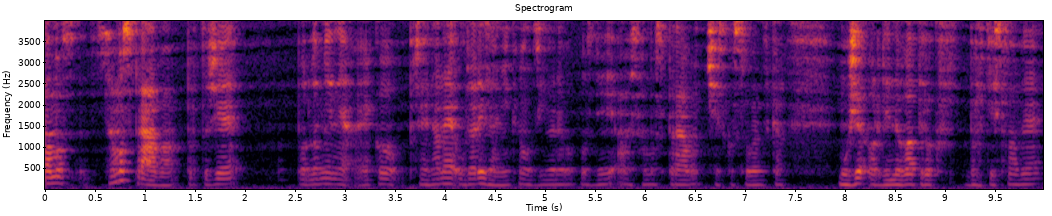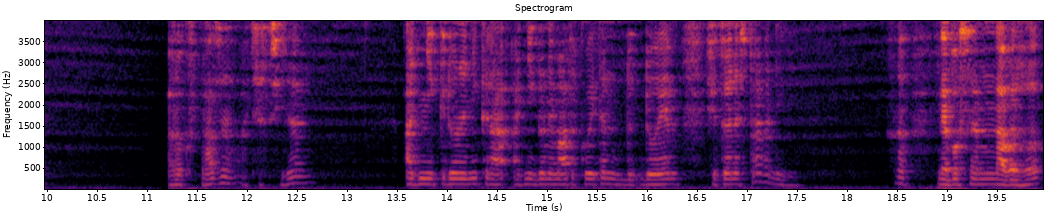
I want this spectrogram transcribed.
Samos, samozpráva, protože podle mě jako přehnané úřady zaniknou dříve nebo později, ale samozpráva Československa může ordinovat rok v Bratislavě a rok v Praze, ať se střídají. Ať nikdo, není krá, ať nikdo nemá takový ten dojem, že to je nespravedlivý. Nebo jsem navrhl,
